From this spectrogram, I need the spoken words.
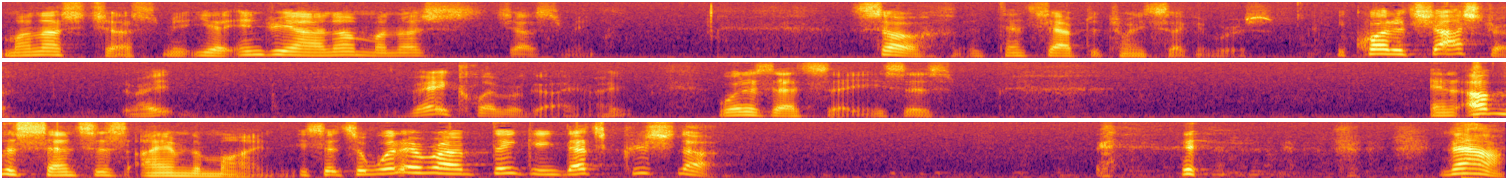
Manas Chasmi. Yeah, Indriyana Manas Chasmi. So, 10th chapter, 22nd verse. He quoted Shastra, right? Very clever guy, right? What does that say? He says, and of the senses, I am the mind. He said, so whatever I'm thinking, that's Krishna. now,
